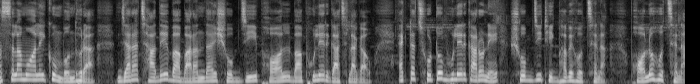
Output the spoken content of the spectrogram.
আসসালামু আলাইকুম বন্ধুরা, যারা ছাদে বা বারান্দায় সবজি, ফল বা ফুলের গাছ লাগাও, একটা ছোট ভুলের কারণে সবজি ঠিকভাবে হচ্ছে না, ফলও হচ্ছে না,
